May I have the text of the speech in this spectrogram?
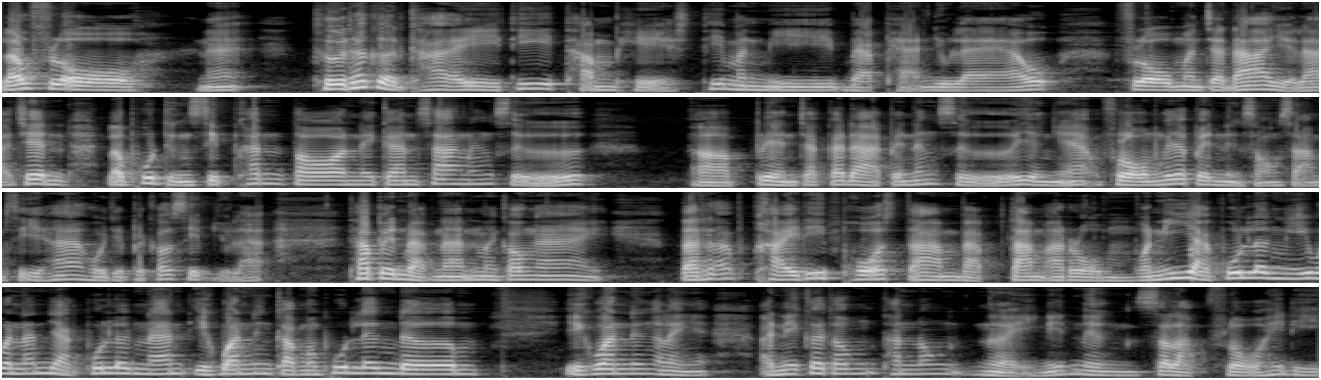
แล้วโฟล์นะ คือถ้าเกิดใครที่ทำเพจที่มันมีแบบแผนอยู่แล้วโฟล์มันจะได้อยู่แล้ว เช่น เราพูดถึง 10 ขั้นตอนในการสร้างหนังสือเปลี่ยนจากกระดาษเป็นหนังสืออย่างเงี้ยโฟล์มก็จะเป็น 1 2 3 4 5 6 7 8 9 10 อยู่แล้ว ถ้าเป็นแบบนั้นมันก็ง่าย แต่ถ้าใครที่โพสต์ตามแบบตามอารมณ์ วันนี้อยากพูดเรื่องนี้วันนั้นอยากพูดเรื่องนั้น อีกวันนึงกลับมาพูดเรื่องเดิม อีกวันนึงอะไรเงี้ยอันนี้ก็ต้องท่านต้องเหนื่อยอีกนิดนึงสลับโฟล์ให้ดี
